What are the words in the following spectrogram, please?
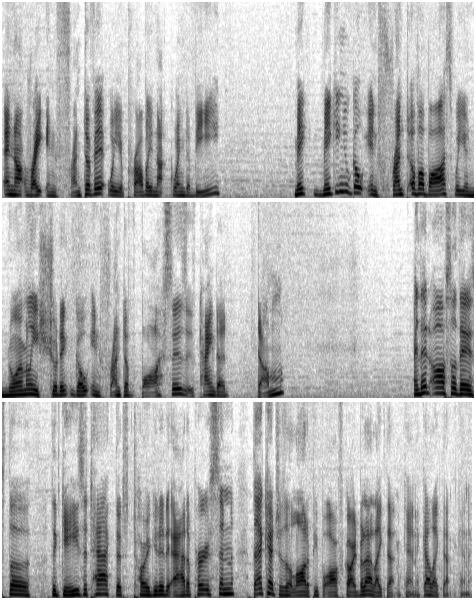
And not right in front of it, where you're probably not going to be. Make, making you go in front of a boss where you normally shouldn't go in front of bosses is kind of dumb. And then also there's the the gaze attack that's targeted at a person. That catches a lot of people off guard, but I like that mechanic. I like that mechanic.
